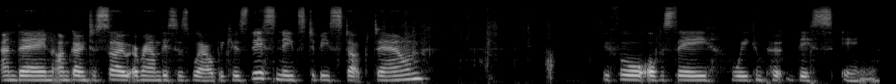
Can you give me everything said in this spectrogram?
and then I'm going to sew around this as well because this needs to be stuck down before obviously we can put this in.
